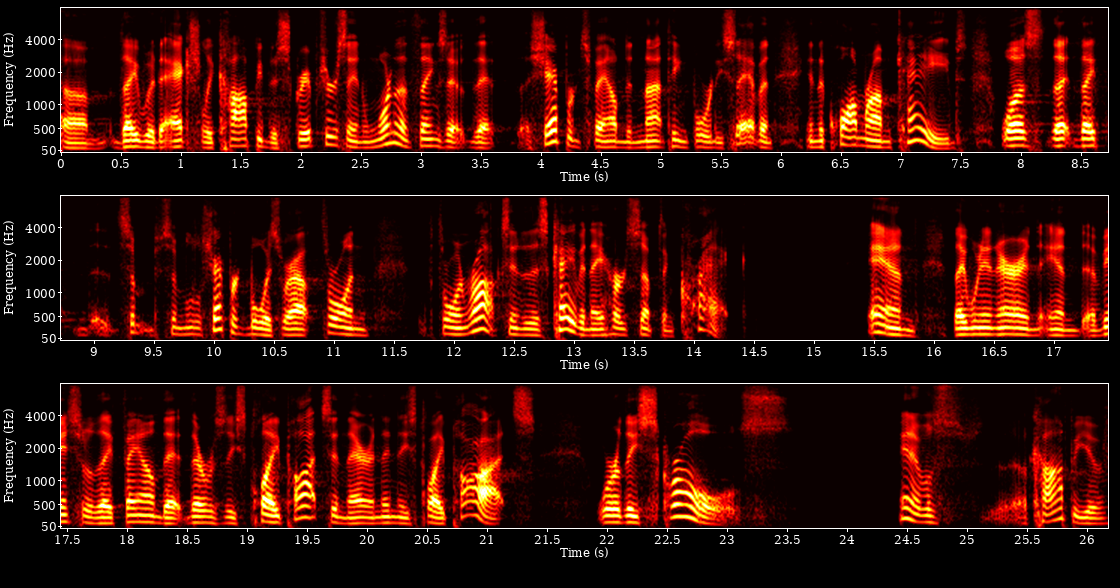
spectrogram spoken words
um, they would actually copy the scriptures. And one of the things that, that shepherds found in 1947 in the Qumran caves was that they some some little shepherd boys were out throwing throwing rocks into this cave, and they heard something crack. And they went in there and, and eventually they found that there was these clay pots in there, and then these clay pots were these scrolls. And it was a copy of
